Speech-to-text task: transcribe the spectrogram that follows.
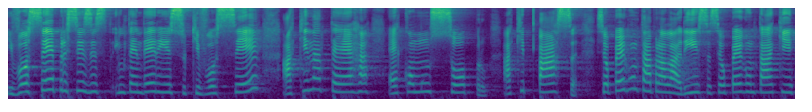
E você precisa entender isso, que você aqui na terra é como um sopro, aqui passa. Se eu perguntar para a Larissa, se eu perguntar aqui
